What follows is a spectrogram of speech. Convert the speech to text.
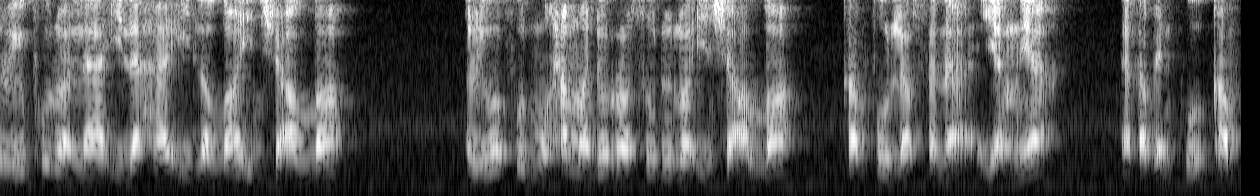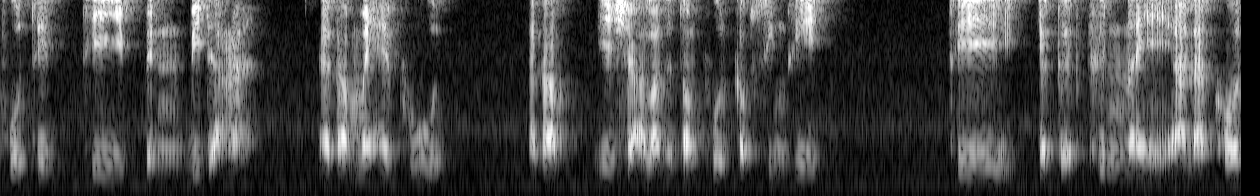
หรือพูดว่าลาอิลาฮะอิลลัลลอฮ์อินชาอัลลอฮ์หรือว่าพูดมุฮัมมัดุลรอซูลุลลอฮ์อินชาอัลลอฮ์คำพูดลักษณะอย่างเนี้ยนะครับเป็นพูดคำพูดที่ที่เป็นบิดานะครับไม่ให้พูดนะครับอินชาอัลลอฮ์จะต้องพูดกับสิ่งที่ที่จะเกิดขึ้นในอนาคต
